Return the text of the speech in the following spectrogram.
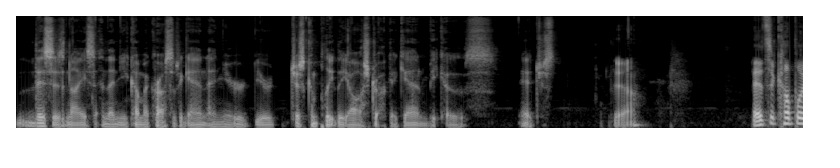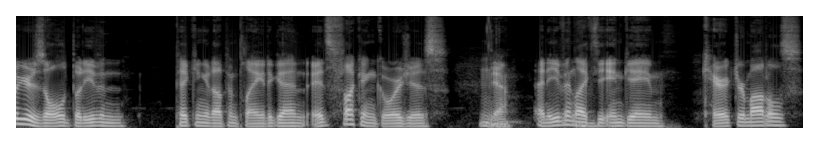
this is nice and then you come across it again and you're you're just completely awestruck again because it just Yeah. It's a couple years old, but even picking it up and playing it again, it's fucking gorgeous. mm, Yeah. And even like the in-game character models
